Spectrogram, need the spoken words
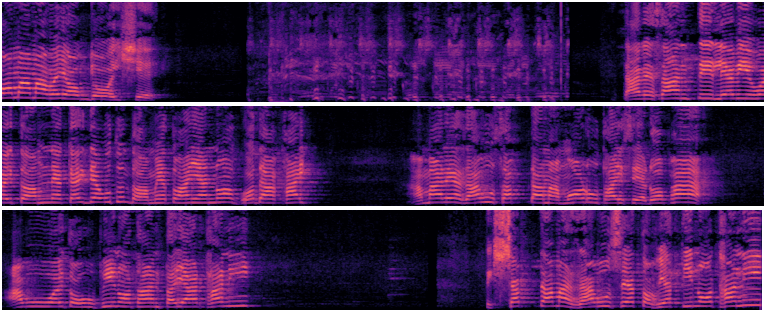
કોમામાં વયો ગયો હશે તારે શાંતિ લેવી હોય તો અમને કહી દેવું તું તો અમે તો અહીંયા નો ગોદા ખાઈ. અમારે રાવું સપ્તાહમાં મોડું થાય છે ડોફા આવું હોય તો ઊભી નો થાન, તૈયાર થાની. સપ્તાહમાં જાવું છે તો વ્યક્તિ નો થાની.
